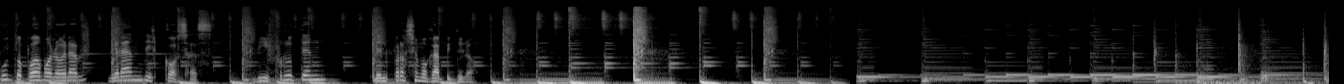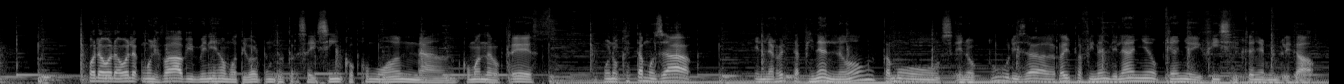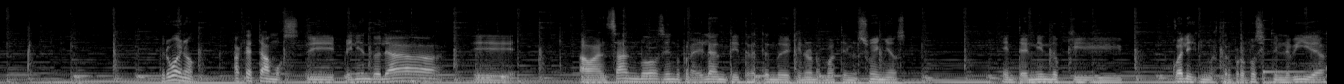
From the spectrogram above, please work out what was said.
Juntos podemos lograr grandes cosas. Disfruten del próximo capítulo. Hola, hola, hola, ¿cómo les va? Bienvenidos a Motivar.365. ¿Cómo andan? ¿Cómo andan ustedes? Bueno, que estamos ya en la recta final, ¿no? Estamos en octubre ya, recta final del año. Qué año difícil, qué año complicado. Pero bueno, acá estamos, eh, eh, avanzando, yendo para adelante, tratando de que no nos maten los sueños, entendiendo que cuál es nuestro propósito en la vida,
